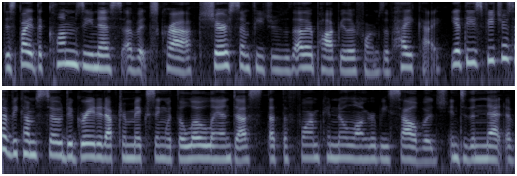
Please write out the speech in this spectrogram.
despite the clumsiness of its craft, shares some features with other popular forms of haikai. Yet these features have become so degraded after mixing with the lowland dust that the form can no longer be salvaged into the net of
